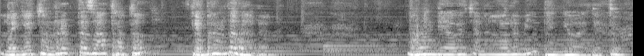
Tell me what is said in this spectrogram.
लगेचून रक्त जात होतं. ते बंद झालं. चॅनलवाला मी धन्यवाद देतो.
